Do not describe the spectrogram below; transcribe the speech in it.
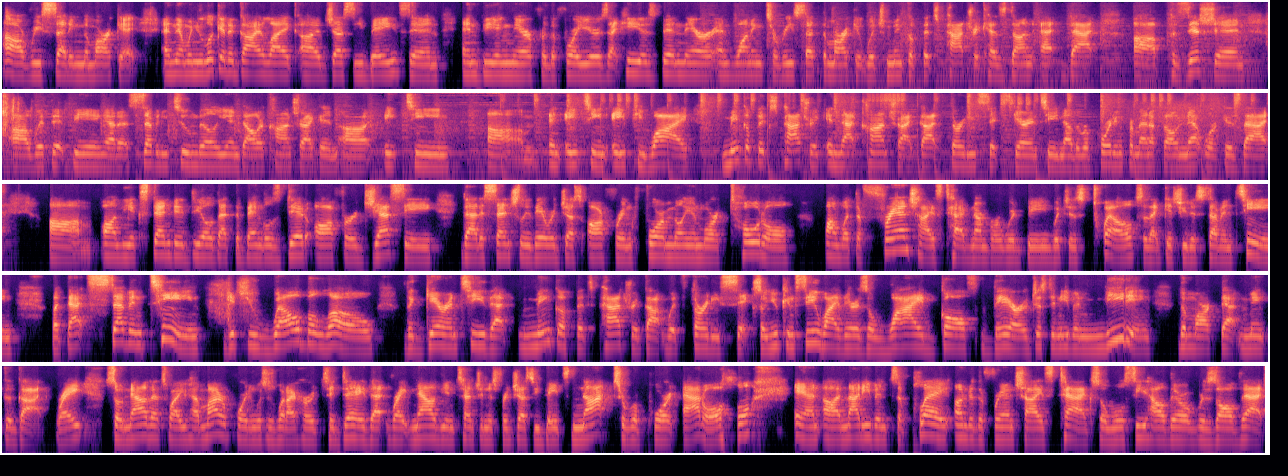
uh, resetting the market. And then when you look at a guy like uh, Jessie Bates and and being there for the four years that he has been there and wanting to reset the market, which Minkah Fitzpatrick has done at that uh, position, uh, with it being at a $72 million contract and uh, 18 um, an 18 APY. Minkah Fitzpatrick in that contract got 36 guaranteed. Now the reporting from NFL Network is that um, on the extended deal that the Bengals did offer Jessie, that essentially they were just offering four million more total on what the franchise tag number would be, which is 12. So that gets you to 17. But that 17 gets you well below the guarantee that Minkah Fitzpatrick got with 36. So you can see why there's a wide gulf there, just in even meeting the mark that Minkah got, right? So now that's why you have my reporting, which is what I heard today, that right now the intention is for Jessie Bates not to report at all and uh, not even to play under the franchise tag. So we'll see how they'll resolve that.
